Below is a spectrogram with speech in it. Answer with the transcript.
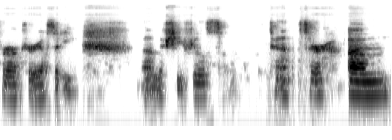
for our curiosity, um, if she feels to answer. Um,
